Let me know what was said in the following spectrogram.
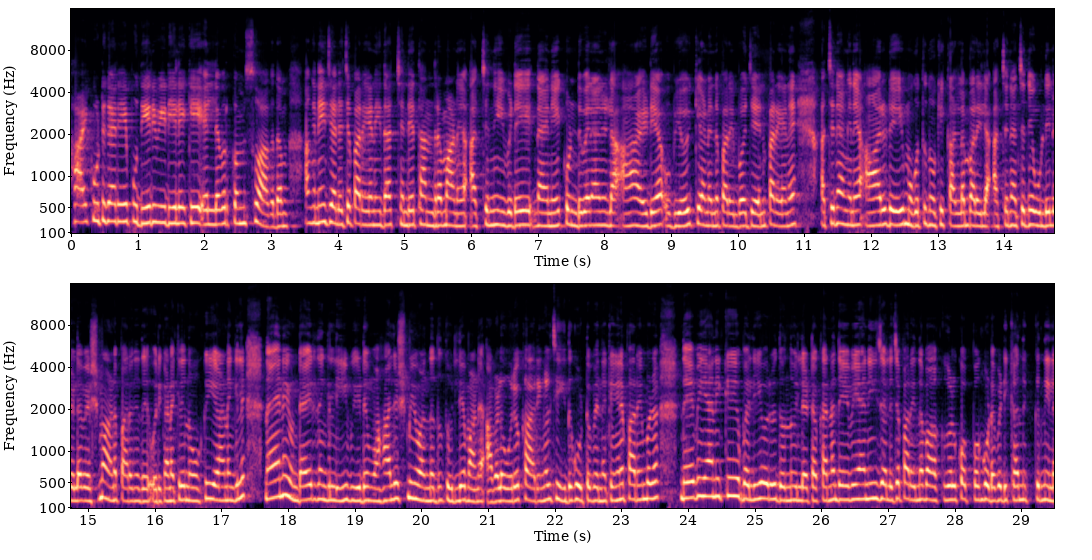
ഹായ് കൂട്ടുകാരെ പുതിയൊരു വീഡിയോയിലേക്ക് എല്ലാവർക്കും സ്വാഗതം. അങ്ങനെ ജലജ പറയണ ഇത് അച്ഛന്റെ തന്ത്രമാണ്. അച്ഛൻ ഇവിടെ നയനെ കൊണ്ടുവരാനുള്ള ആ ഐഡിയ ഉപയോഗിക്കുകയാണെന്ന് പറയുമ്പോൾ ജയൻ പറയാണ് അച്ഛൻ അങ്ങനെ ആരുടെയും മുഖത്ത് നോക്കി കള്ളം പറയില്ല. അച്ഛൻ അച്ഛന്റെ ഉള്ളിലുള്ള വിഷമമാണ് പറഞ്ഞത്. ഒരു കണക്കിൽ നോക്കുകയാണെങ്കിൽ നയനയുണ്ടായിരുന്നെങ്കിൽ ഈ വീട് മഹാലക്ഷ്മി വന്നത് തുല്യമാണ്. അവൾ ഓരോ കാര്യങ്ങൾ ചെയ്തു കൂട്ടും എന്നൊക്കെ ഇങ്ങനെ പറയുമ്പോൾ ദേവയാനിക്ക് വലിയൊരു ഇതൊന്നും ഇല്ല കേട്ടോ. കാരണം ദേവയാനി ജലജ പറയുന്ന വാക്കുകൾക്കൊപ്പം കുടപിടിക്കാൻ നിൽക്കുന്നില്ല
